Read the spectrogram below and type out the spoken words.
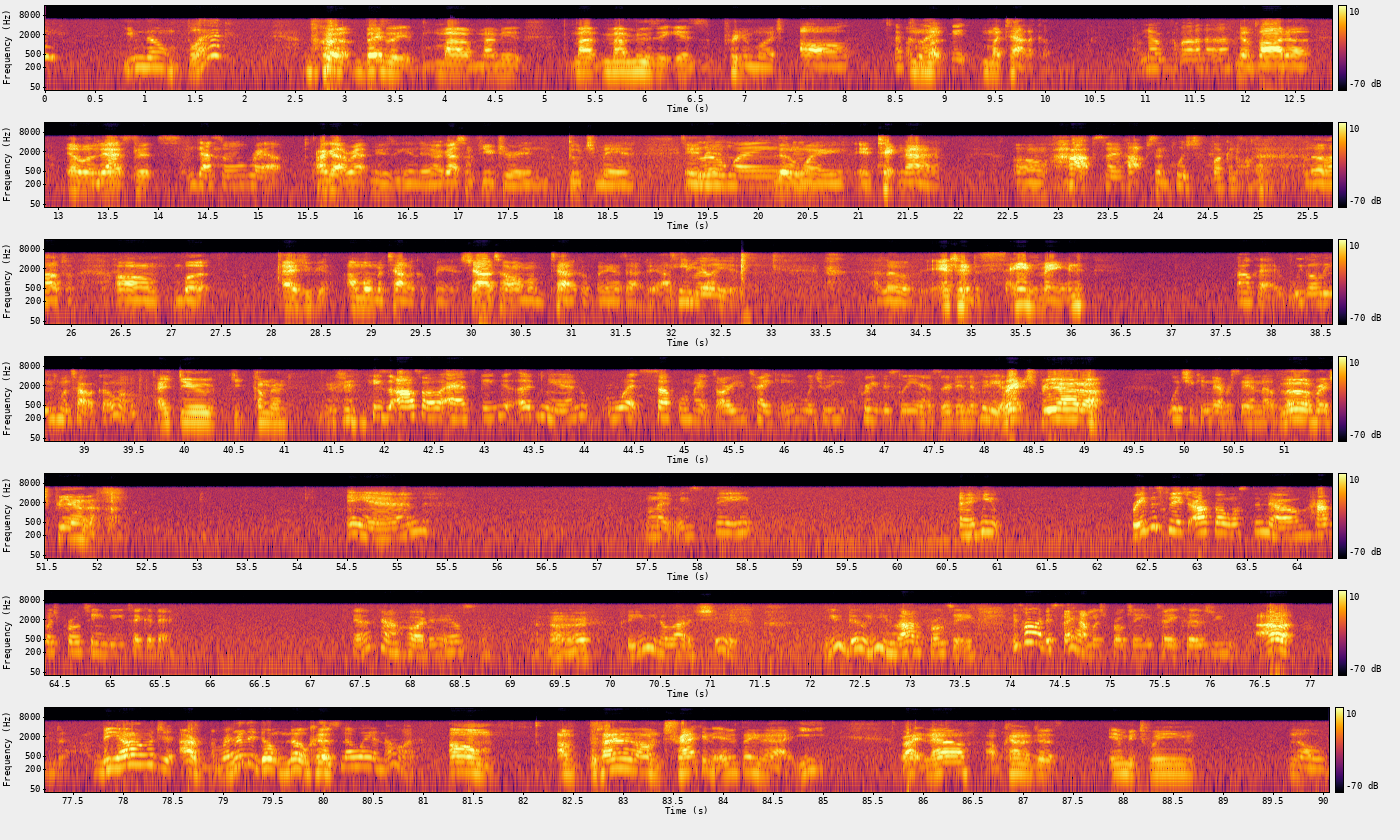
even though I'm black. But basically, my my mu- my my music is pretty much all Eclectic. Me- Metallica, Nirvana. Nevada, Evanescence. You got some rap. I got rap music in there. I got some Future and Gucci Mane, and Lil Wayne. Lil Wayne, and Tech N9ne. Um, Hopsin. Hopsin. Which is fucking awesome. I love Hopsin. Um, but as you get, I'm a Metallica fan. Shout out to all my Metallica fans out there. I He see y'all. really is. I love entering the Sandman. Okay, we're gonna leave Metallica alone. Thank you. Keep coming. He's also asking again, what supplements are you taking, which we previously answered in the video, Rich Piana. which you can never say enough. of. Love Rich Piana. And let me see. And he, Free the Snitch also wants to know how much protein do you take a day? Yeah, that's kind of hard to answer. I know, Cause you eat a lot of shit. You do. You eat a lot of protein. It's hard to say how much protein you take because you. I be honest with you, I Really? really don't know There's because no way of knowing. um I'm planning on tracking everything that I eat. Right now, I'm kind of just in between, you know,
